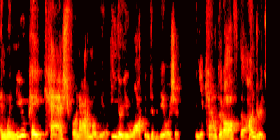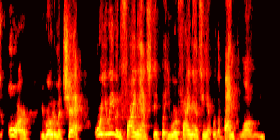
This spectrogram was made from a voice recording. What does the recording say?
And when you paid cash for an automobile, either you walked into the dealership and you counted off the hundreds, or you wrote them a check, or you even financed it, but you were financing it with a bank loan.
